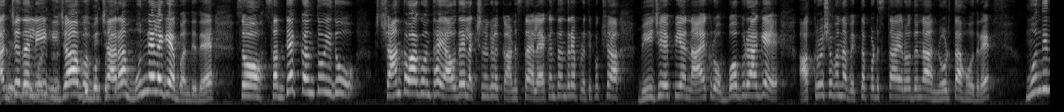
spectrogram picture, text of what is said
ರಾಜ್ಯದಲ್ಲಿ ಹಿಜಾಬ್ ವಿಚಾರ ಮುನ್ನೆಲೆಗೆ ಬಂದಿದೆ. ಸೊ ಸದ್ಯಕ್ಕಂತೂ ಇದು ಶಾಂತವಾಗುವಂತಹ ಯಾವುದೇ ಲಕ್ಷಣಗಳು ಕಾಣಿಸ್ತಾ ಇಲ್ಲ. ಯಾಕಂತಂದ್ರೆ ಪ್ರತಿಪಕ್ಷ ಬಿಜೆಪಿಯ ನಾಯಕರು ಒಬ್ಬೊಬ್ಬರಾಗೆ ಆಕ್ರೋಶವನ್ನ ವ್ಯಕ್ತಪಡಿಸ್ತಾ ಇರೋದನ್ನ ನೋಡ್ತಾ ಹೋದ್ರೆ, ಮುಂದಿನ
